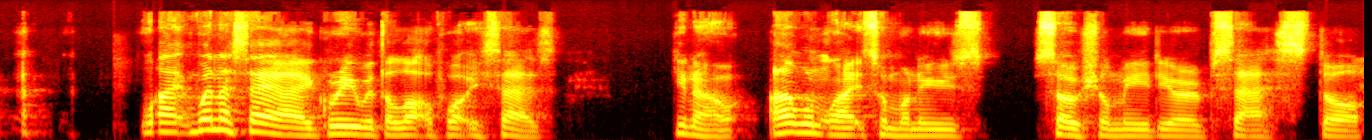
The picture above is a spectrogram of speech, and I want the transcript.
like when I say I agree with a lot of what he says, you know, I wouldn't like someone who's social media obsessed or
